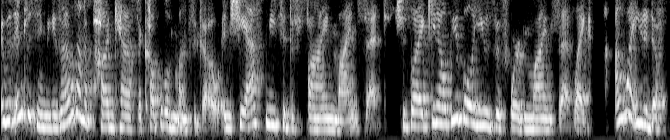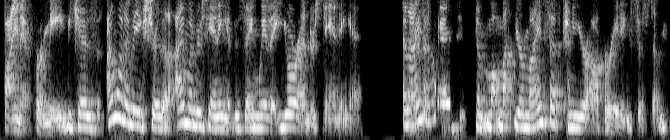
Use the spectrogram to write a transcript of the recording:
it was interesting because I was on a podcast a couple of months ago and she asked me to define mindset. She's like, you know, people use this word mindset. Like, I want you to define it for me because I want to make sure that I'm understanding it the same way that you're understanding it. And I uh-huh. said, your mindset's kind of your operating system.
